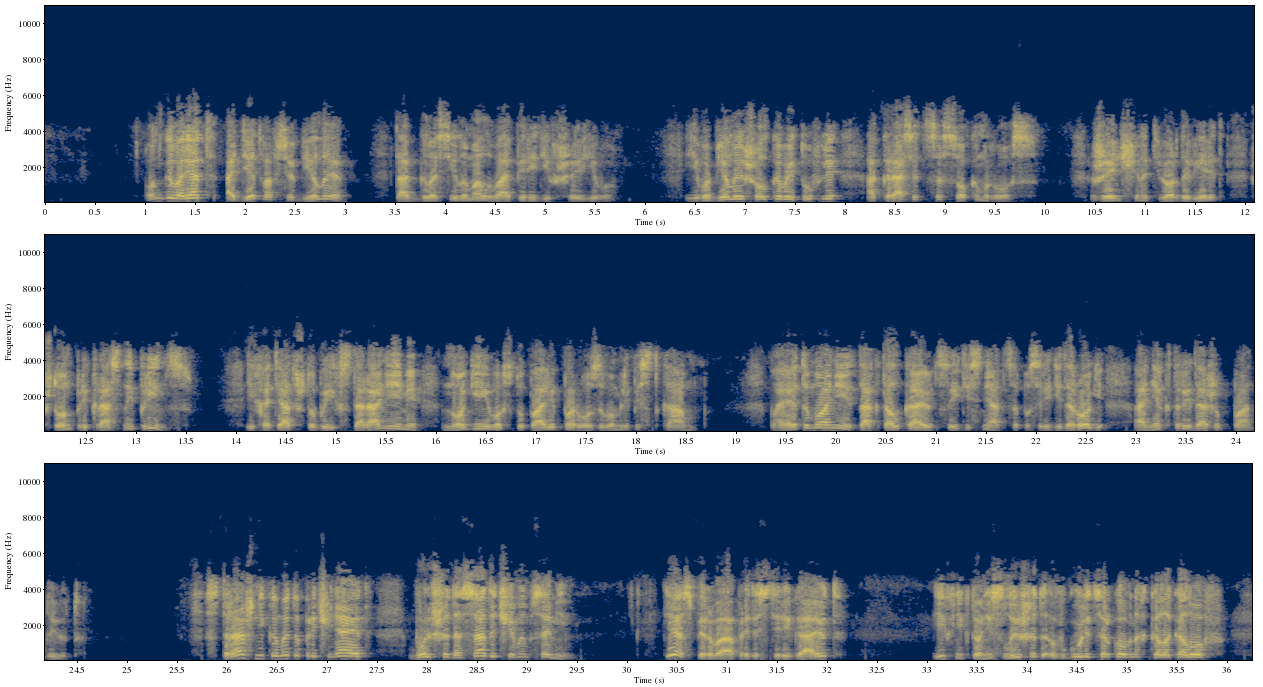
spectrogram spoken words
Он, говорят, одет во все белое, так гласила молва, опередившая его. Его белые шелковые туфли окрасятся соком роз. Женщина твердо верит, что он прекрасный принц, и хотят, чтобы их стараниями ноги его ступали по розовым лепесткам. Поэтому они так толкаются и теснятся посреди дороги, а некоторые даже падают. Стражникам это причиняет больше досады, чем им самим. Те сперва предостерегают, их никто не слышит в гуле церковных колоколов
